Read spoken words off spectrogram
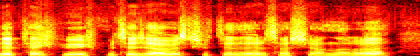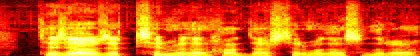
ve pek büyük mütecaviz kütleleri taşıyanları tecavüz ettirmeden, haddi aştırmadan sınırı,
